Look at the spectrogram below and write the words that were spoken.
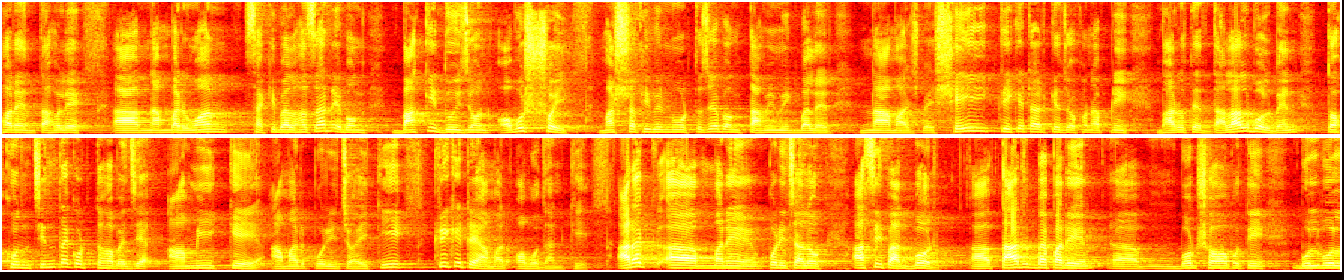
ধরেন, তাহলে নাম্বার ওয়ান সাকিব আল হাসান এবং বাকি দুইজন অবশ্যই মাশরাফি বিন মোর্তজা এবং তামিম ইকবালের নাম আসবে। সেই ক্রিকেটারকে যখন আপনি ভারতের দালাল বলবেন, তখন চিন্তা করতে হবে যে আমি কে? আমার পরিচয় কি? ক্রিকেটে আমার অবদান কি? আর এক মানে পরিচালক আসিফ আকবর তার ব্যাপারে বোর্ড সভাপতি বুলবুল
